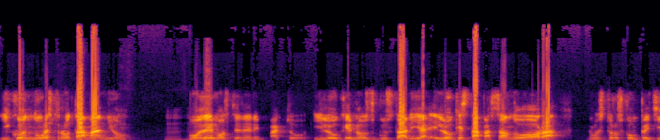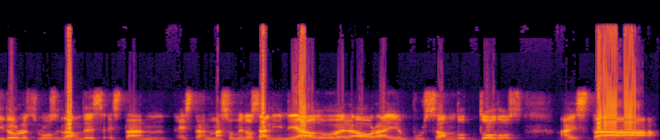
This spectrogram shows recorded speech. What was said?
Y con nuestro tamaño uh -huh. podemos tener impacto. Y lo que nos gustaría, y lo que está pasando ahora, nuestros competidores, los grandes, están, están más o menos alineados ahora e impulsando todos a esta,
